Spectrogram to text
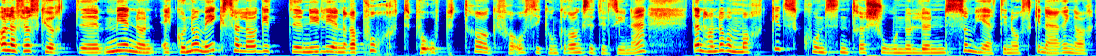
Aller først, Kurt. Eh, Menon Economics har laget eh, nylig en rapport på oppdrag fra oss i Konkurransetilsynet. Den handler om markedskonsentrasjon og lønnsomhet i norske næringer.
